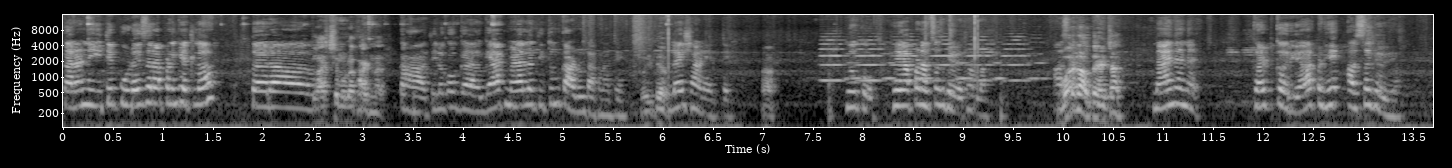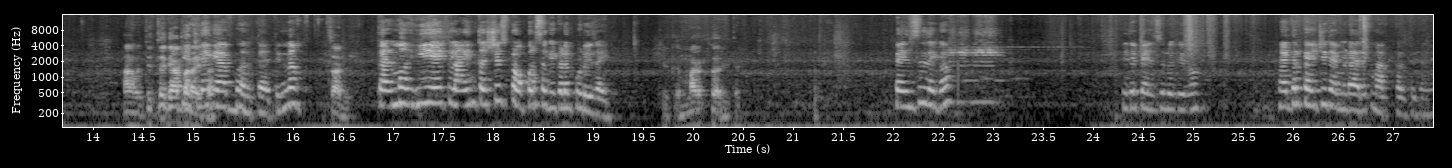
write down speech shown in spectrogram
कारण इथे पुढे जर आपण घेतलं तर अं, क्लासची मुलं काढणार. हा ती लोक गॅप मिळालं तिथून काढून टाकणार ते. लय छान आहेत ते. हा. नको हे आपण असंच घेऊया थांबा. असं- वर लावतो याच्या नाही नाही नाही. कट करूया पण हे असं घेऊया. हा मग तिथलं गॅप तिथले भरायचा गॅप भरता येतील ना? चालेल. कारण मग ही एक लाईन तशीच प्रॉपर सगळीकडे पुढे जाईल. ठीक आहे मार्क कर इथे. पेन्सिल आहे का? तिथे पेन्सिल होती बघ. नाहीतर कायची द्या मी डायरेक्ट मार्क करते त्याने.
